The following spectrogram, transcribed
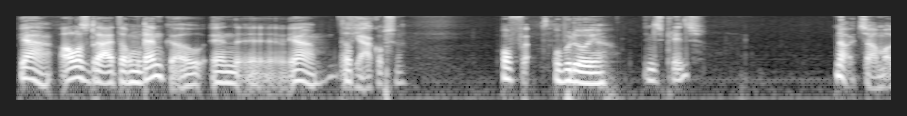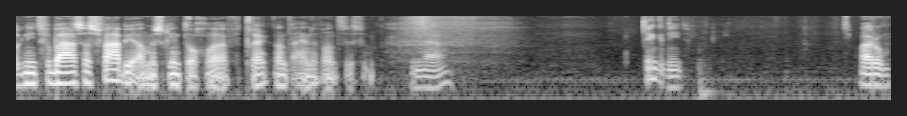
ja, alles draait om Remco. En uh, ja... Dat... Of Jacobsen. Of, hoe bedoel je? In de sprints. Nou, het zou me ook niet verbazen als Fabio misschien toch uh, vertrekt aan het einde van het seizoen. Nou, denk het niet. Waarom?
